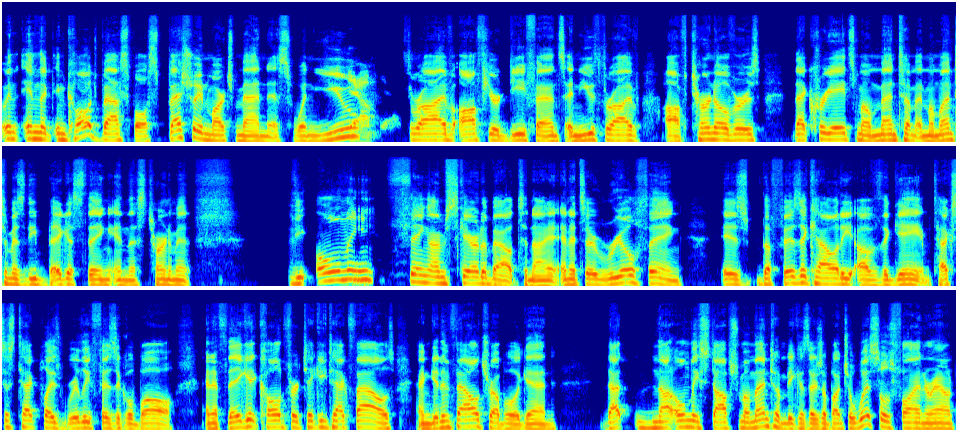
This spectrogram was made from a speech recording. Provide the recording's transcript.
in, in the in college basketball, especially in March Madness, when you Yeah. thrive off your defense and you thrive off turnovers, that creates momentum, and momentum is the biggest thing in this tournament. The only thing I'm scared about tonight, and it's a real thing, is the physicality of the game. Texas Tech plays really physical ball. And if they get called for ticky tack fouls and get in foul trouble again, that not only stops momentum because there's a bunch of whistles flying around,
